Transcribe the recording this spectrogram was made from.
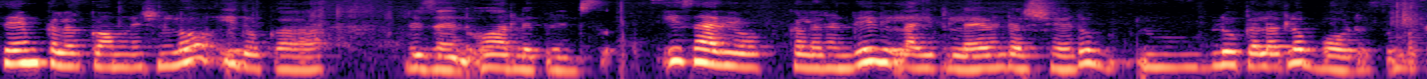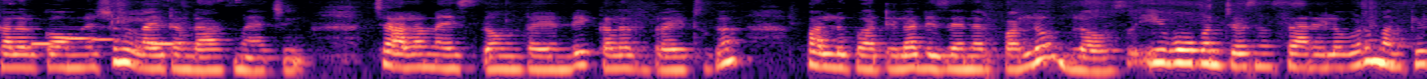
సేమ్ కలర్ కాంబినేషన్లో ఇది ఒక డిజైన్ వార్లీ ప్రింట్స్. ఈ శారీ ఒక కలర్ అండి లైట్ లెవెండర్ షేడ్ బ్లూ కలర్లో borders. Colour combination light and dark matching. చాలా నైస్గా ఉంటాయండి కలర్ బ్రైట్స్గా. పళ్ళు పార్టీలా డిజైనర్ పళ్ళు బ్లౌజ్. ఈ ఓపెన్ చేసిన శారీలో కూడా మనకి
